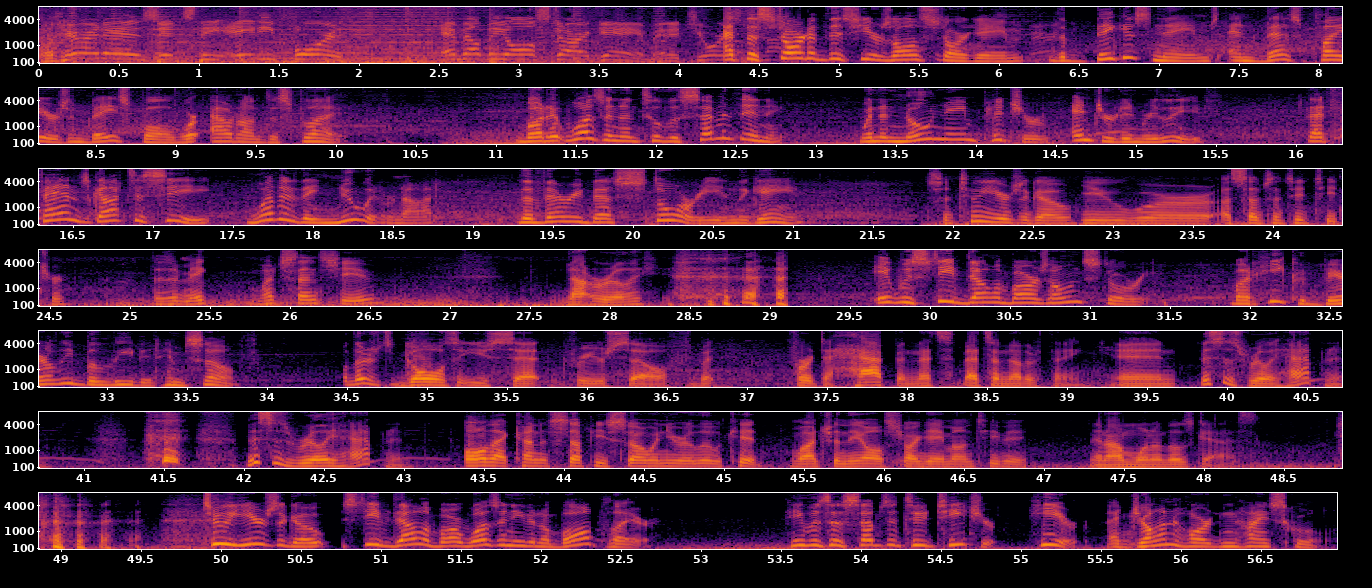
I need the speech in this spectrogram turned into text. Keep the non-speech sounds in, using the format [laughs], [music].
Well, here it is. It's the 84th MLB All-Star Game, and it's yours. At the start of this year's All-Star Game, the biggest names and best players in baseball were out on display. But it wasn't until the seventh inning, when a no-name pitcher entered in relief, that fans got to see, whether they knew it or not, the very best story in the game. So two years ago, you were a substitute teacher. Does it make much sense to you? Not really. [laughs] It was Steve Delabar's own story, but he could barely believe it himself. Well, there's goals that you set for yourself, but for it to happen, that's that's another thing. And this is really happening. [laughs] this is really happening. All that kind of stuff you saw when you were a little kid, watching the All-Star game on TV. And I'm one of those guys. [laughs] Two years ago, Steve Delabar wasn't even a ball player. He was a substitute teacher here at John Hardin High School.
